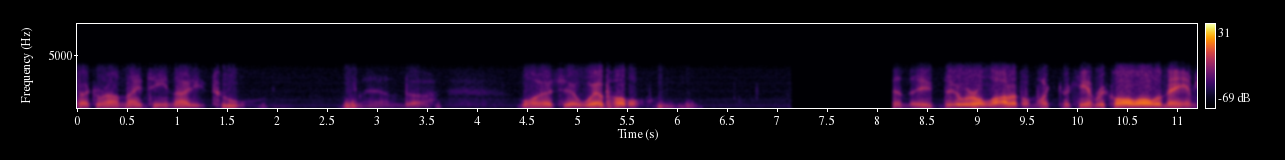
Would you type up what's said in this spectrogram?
back around 1992. And uh, boy, that's yeah, Webb Hubbell. And they there were a lot of them. I, I can't recall all the names,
